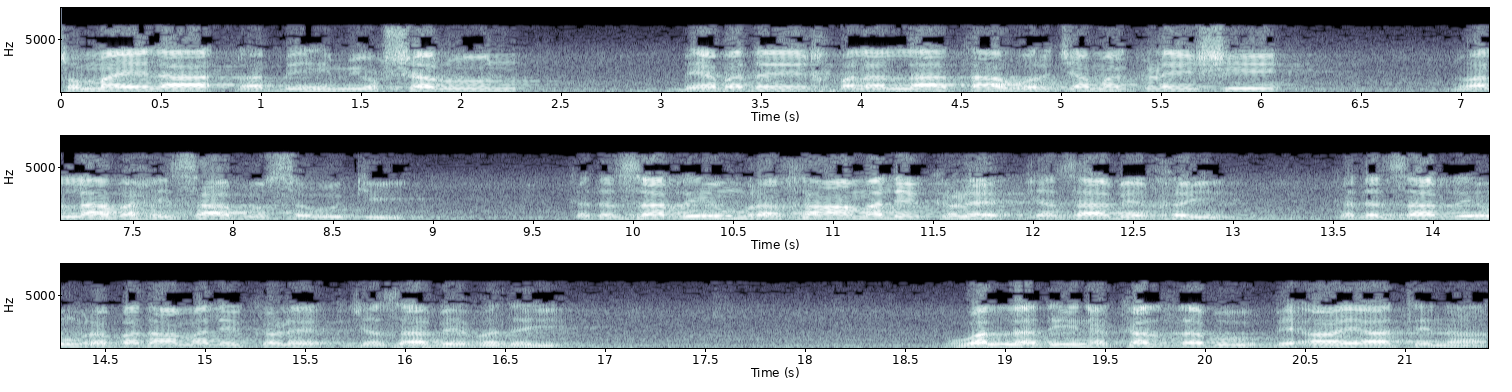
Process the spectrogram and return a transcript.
ثم الى ربهم يحشرون به بده خپل الله ته ورجم کړي شي نو الله به حساب وسو کی کله ذری عمر خه عمل کړي جزاء به خي کله ذری عمر بد عمل کړي جزاء به بدای والذین کذبوا بآیاتنا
